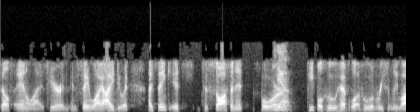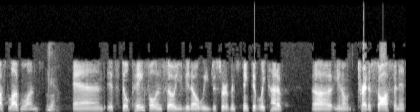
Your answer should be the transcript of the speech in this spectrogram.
self-analyze here and, and say why I do it, I think it's to soften it for Yeah. People who have lo- who have recently lost loved ones, Yeah. and it's still painful, and so you you know we just sort of instinctively kind of uh, you know try to soften it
